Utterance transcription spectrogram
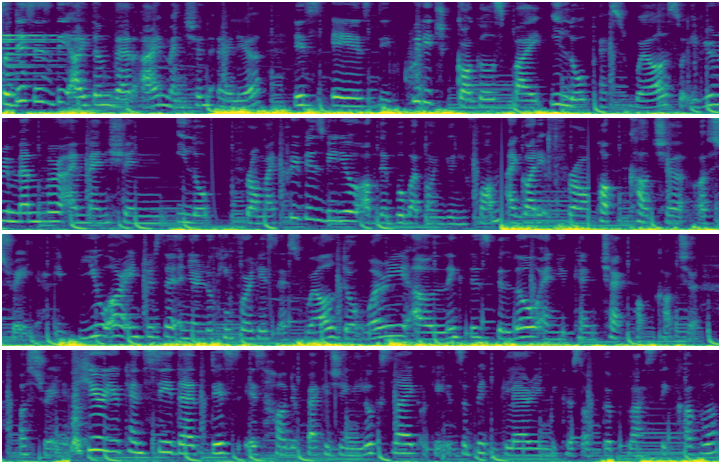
So this is the item that I mentioned earlier. This is the Quidditch goggles by Elope as well. So if you remember, I mentioned Elope from my previous video of the Beauxbatons uniform. I got it from Popcultcha Australia. If you are interested and you're looking for this as well, don't worry, I'll link this below and you can check Pop Culture Australia. Here you can see that this is how the packaging looks like. Okay, it's a bit glaring because of the plastic cover,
